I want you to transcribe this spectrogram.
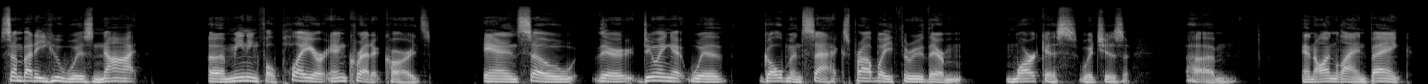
somebody who was not a meaningful player in credit cards. And so they're doing it with Goldman Sachs, probably through their Marcus, which is um, an online bank.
